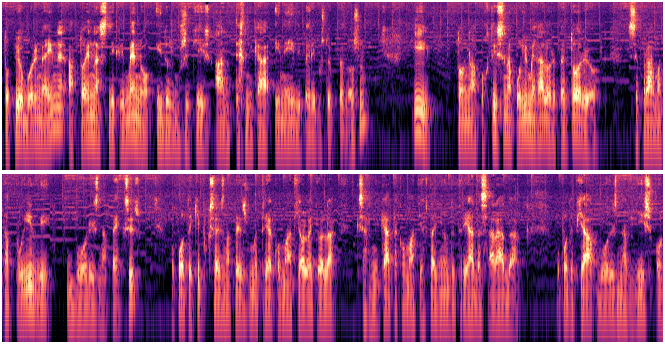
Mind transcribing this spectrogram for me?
Το οποίο μπορεί να είναι από το ένα συγκεκριμένο είδος μουσικής, αν τεχνικά είναι ήδη περίπου στο επίπεδό σου, ή το να αποκτήσεις ένα πολύ μεγάλο ρεπερτόριο σε πράγματα που ήδη μπορείς να παίξεις. Οπότε εκεί που ξέρεις να παίζεις με τρία κομμάτια όλα και όλα, ξαφνικά τα κομμάτια αυτά γίνονται 30-40, οπότε πια μπορείς να βγεις on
